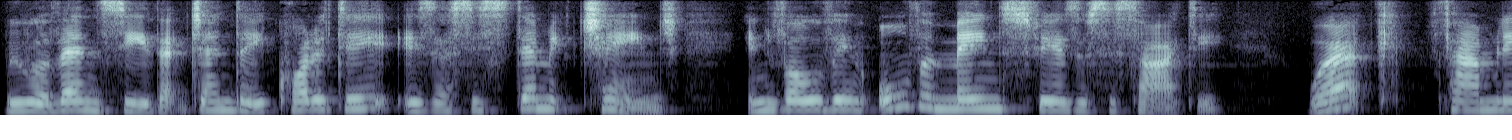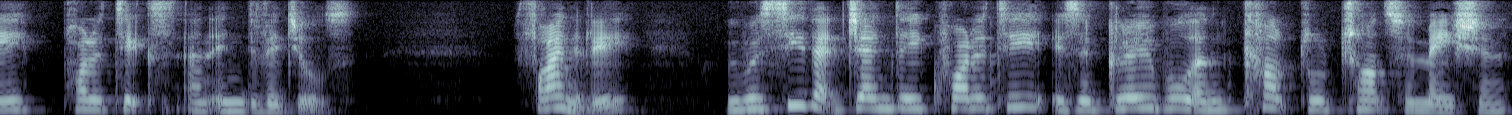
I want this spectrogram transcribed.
We will then see that gender equality is a systemic change involving all the main spheres of society work, family, politics, and individuals. Finally, we will see that gender equality is a global and cultural transformation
